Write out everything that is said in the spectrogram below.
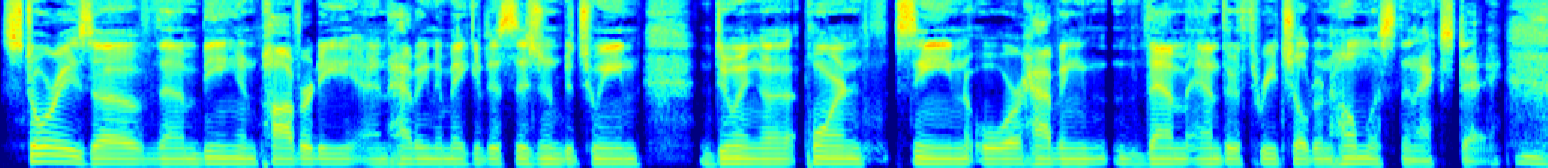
stories of them being in poverty and having to make a decision between doing a porn scene or having them and their three children homeless the next day. Hmm.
